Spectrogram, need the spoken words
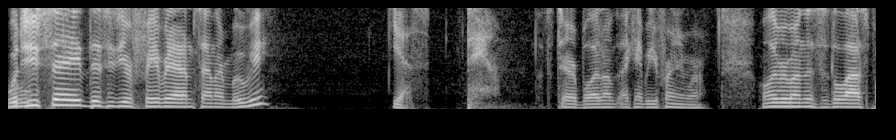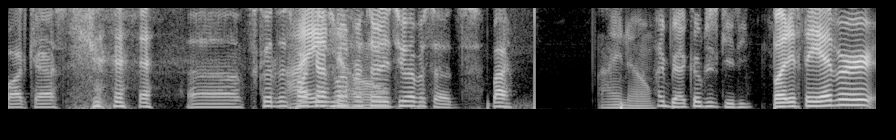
Would Cool. you say this is your favorite Adam Sandler movie? Yes. Damn, that's terrible. I don't. I can't be your friend anymore. Well, everyone, this is the last podcast. Uh, it's good. This I podcast went for know. 32 episodes. Bye. I know. I'm back. I'm just kidding. But if they ever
